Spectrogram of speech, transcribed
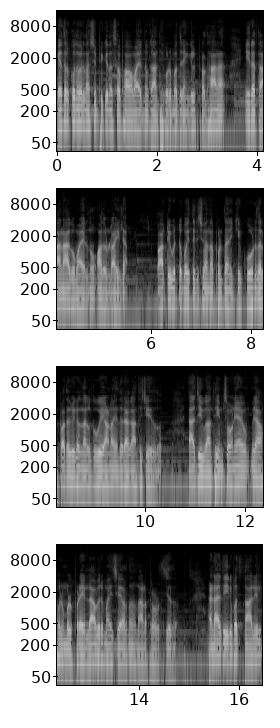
എതിർക്കുന്നവർ നശിപ്പിക്കുന്ന സ്വഭാവമായിരുന്നു ഗാന്ധി കുടുംബത്തിനെങ്കിൽ പ്രധാന ഇര താനാകുമായിരുന്നു അതുണ്ടായില്ല. പാർട്ടി വിട്ടുപോയി തിരിച്ചു വന്നപ്പോൾ തനിക്ക് കൂടുതൽ പദവികൾ നൽകുകയാണ് ഇന്ദിരാഗാന്ധി ചെയ്തത്. രാജീവ് ഗാന്ധിയും സോണിയയും രാഹുലും ഉൾപ്പെടെ എല്ലാവരുമായി ചേർന്ന് നിന്നാണ് പ്രവർത്തിച്ചത്. രണ്ടായിരത്തി ഇരുപത്തിനാലിൽ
